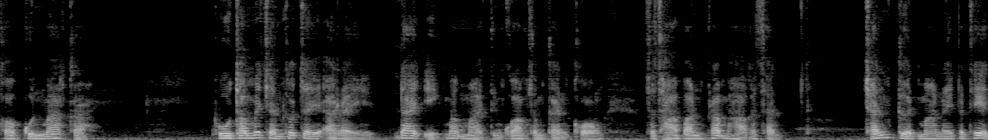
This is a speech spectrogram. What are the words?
ขอบคุณมากค่ะ ครูทำให้ฉันเข้าใจอะไรได้อีกมากมายถึงความสำคัญของ สถาบันพระมหากษัตริย์ ฉันเกิดมาในประเทศ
